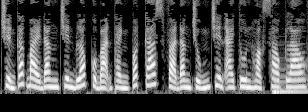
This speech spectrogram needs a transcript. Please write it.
Chuyển các bài đăng trên blog của bạn thành podcast và đăng chúng trên iTunes hoặc SoundCloud.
